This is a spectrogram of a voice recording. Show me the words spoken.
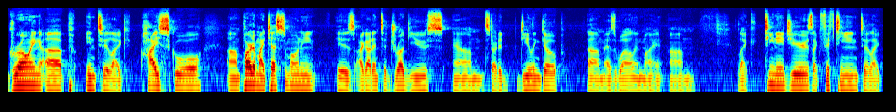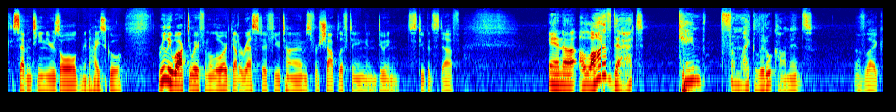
growing up into like high school. Um, part of my testimony is I got into drug use, um, started dealing dope um, as well in my um, like teenage years, like 15 to like 17 years old in high school really walked away from the Lord, got arrested a few times for shoplifting and doing stupid stuff. And uh, a lot of that came from like little comments of like,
